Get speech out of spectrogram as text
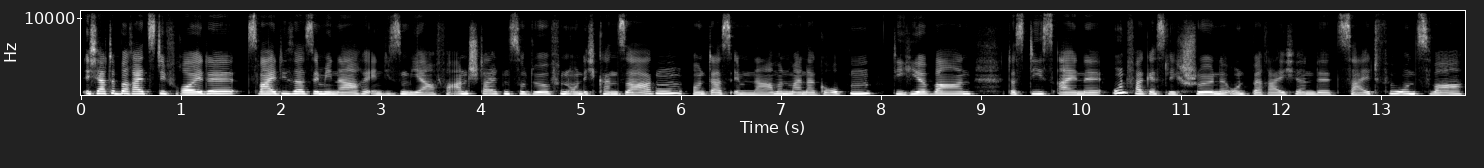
Ich hatte bereits die Freude, zwei dieser Seminare in diesem Jahr veranstalten zu dürfen und ich kann sagen, und das im Namen meiner Gruppen, die hier waren, dass dies eine unvergesslich schöne und bereichernde Zeit für uns war.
